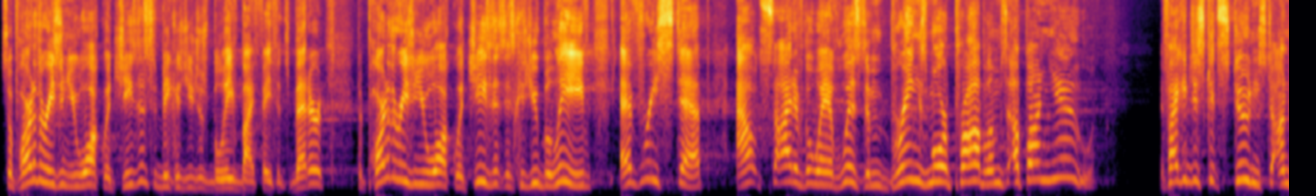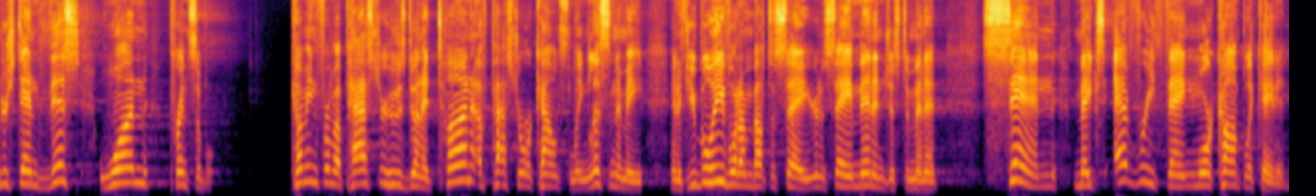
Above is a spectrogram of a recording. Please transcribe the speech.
So, part of the reason you walk with Jesus is because you just believe by faith it's better. But part of the reason you walk with Jesus is because you believe every step outside of the way of wisdom brings more problems upon you. If I could just get students to understand this one principle, coming from a pastor who's done a ton of pastoral counseling, listen to me. And if you believe what I'm about to say, you're going to say amen in just a minute. Sin makes everything more complicated.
